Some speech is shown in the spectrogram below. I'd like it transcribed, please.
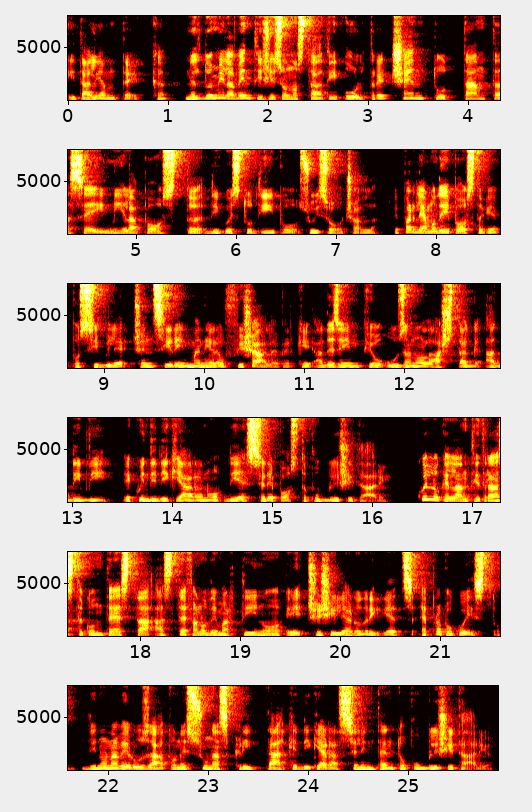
Italian Tech, nel 2020 ci sono stati oltre 186.000 post di questo tipo sui social. E parliamo dei post che è possibile censire in maniera ufficiale perché ad esempio usano l'hashtag ADV e quindi dichiarano di essere post pubblicitari. Quello che l'antitrust contesta a Stefano De Martino e Cecilia Rodriguez è proprio questo, di non aver usato nessuna scritta che dichiarasse l'intento pubblicitario.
